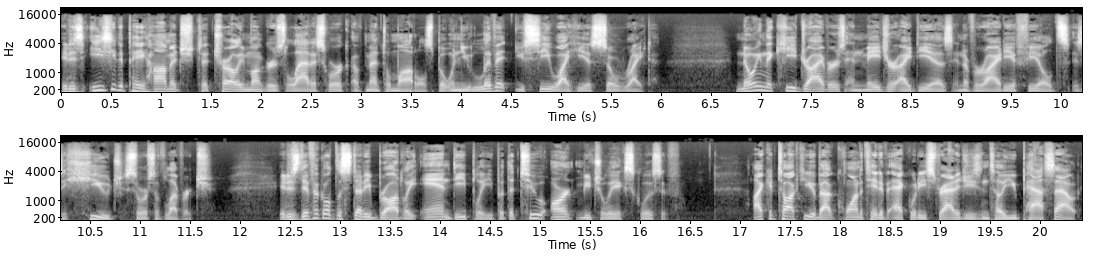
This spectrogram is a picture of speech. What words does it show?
It is easy to pay homage to Charlie Munger's lattice work of mental models, but when you live it, you see why he is so right. Knowing the key drivers and major ideas in a variety of fields is a huge source of leverage. It is difficult to study broadly and deeply, but the two aren't mutually exclusive. I could talk to you about quantitative equity strategies until you pass out,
